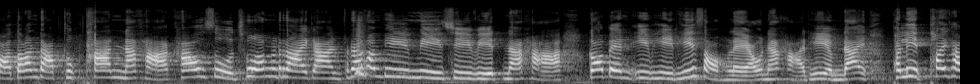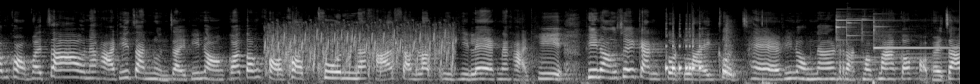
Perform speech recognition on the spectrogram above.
ขอต้อนรับทุกท่านนะคะ เข้าสู่ช่วงรายการพระคัมภีร์มีชีวิตนะคะ ก็เป็น EP ที่ 2 แล้วนะคะที่เอ็มได้ผลิตถ้อยคำของพระเจ้านะคะ ที่จะหนุนใจพี่น้องก็ต้องขอขอบคุณนะคะสำหรับ EP แรกนะคะ ที่พี่น้องช่วยกันกดไลค์กดแชร์ พี่น้องน่ารักมากๆ ก็ขอพระเจ้า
